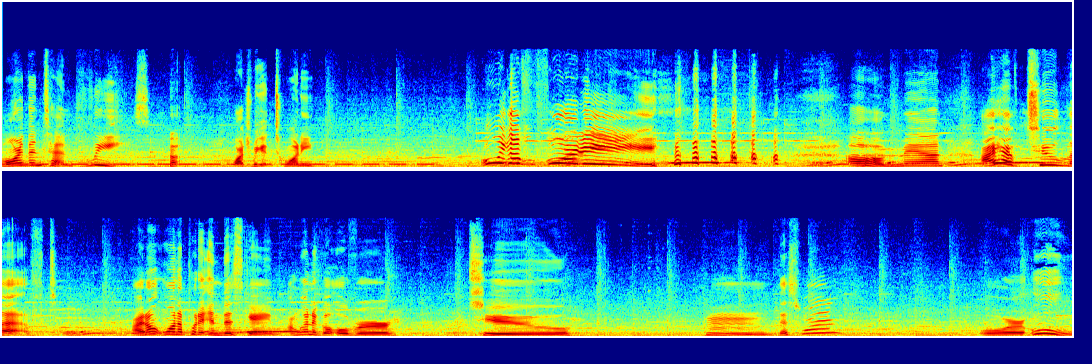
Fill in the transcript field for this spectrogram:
More than 10, please. Watch me get 20. Oh, man. I have two left. I don't want to put it in this game. I'm going to go over to... Hmm, this one? Or, ooh,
